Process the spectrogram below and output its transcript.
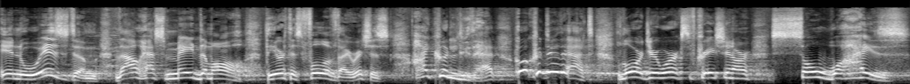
In wisdom thou hast made them all. The earth is full of thy riches. I couldn't do that. Who could do that? Lord, your works of creation are so wise.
